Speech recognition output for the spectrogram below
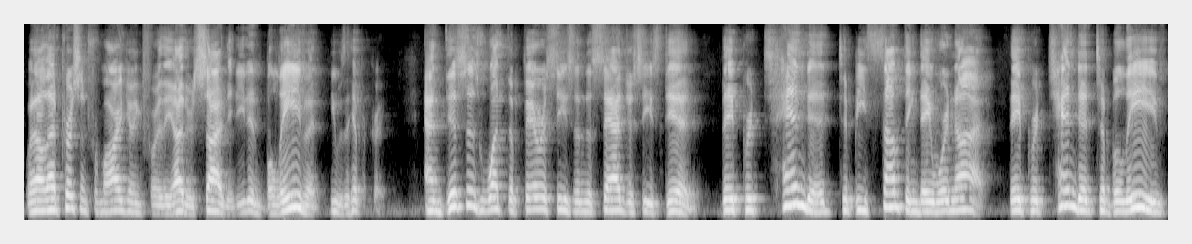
Well, that person from arguing for the other side that he didn't believe it, he was a hypocrite. And this is what the Pharisees and the Sadducees did. They pretended to be something they were not. They pretended to believe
